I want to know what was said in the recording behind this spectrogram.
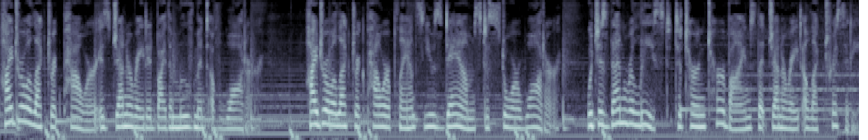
Hydroelectric power is generated by the movement of water. Hydroelectric power plants use dams to store water, which is then released to turn turbines that generate electricity.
